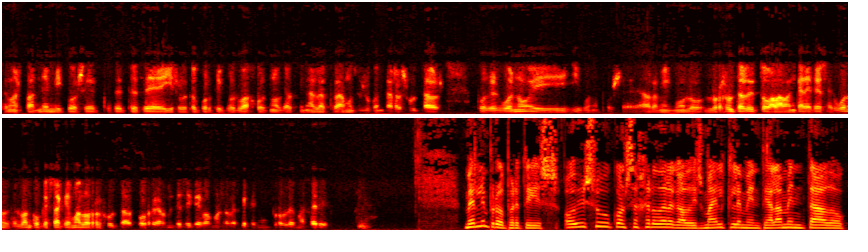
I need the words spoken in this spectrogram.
temas pandémicos, etc, y sobre todo por tipos bajos, ¿no? que al final lastra en su cuenta de resultados, pues es bueno y, bueno, pues eh, ahora mismo los resultados de toda la banca deben ser buenos. El banco que saque malos resultados, pues realmente sí que vamos a ver que tiene un problema serio. Merlin Properties. Hoy su consejero delegado Ismael Clemente ha lamentado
